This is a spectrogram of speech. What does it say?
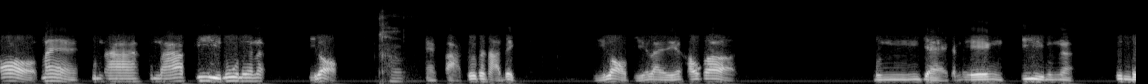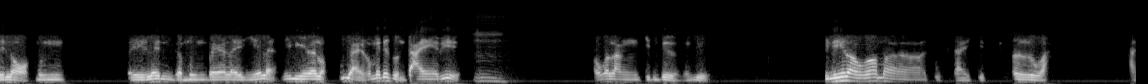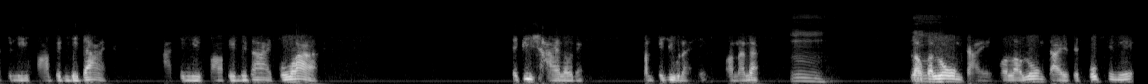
พ่อแม่คุณอาคุณน้าพี่นู่นเนี่ยนะผีหลอก ครับ แหกปากด้วยภาษาเด็กผีหลอกผีอะไรเนี่ยเขาก็ มึงแย่กันเองพี่มึงอะขึ้นไปหลอกมึง ไปเล่นกับมึงไปอะไรอย่างเงี้ยแหละไม่มีอะไรหรอกผู้ใหญ่เขาไม่ได้สนใจไงพี่อืมเขากำลังกินดื่มกันอยู่ ทีนี้เราก็มาถูกใจคิดเออว่ะ อาจจะมีความเป็นไปได้ อาจจะมีความเป็นไปได้ เพราะว่าไอพี่ชายเราเนี่ย มันไปอยู่ไหน ตอนนั้นแหละอืม เราก็โล่งใจ พอเราโล่งใจเสร็จปุ๊บทีนี้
